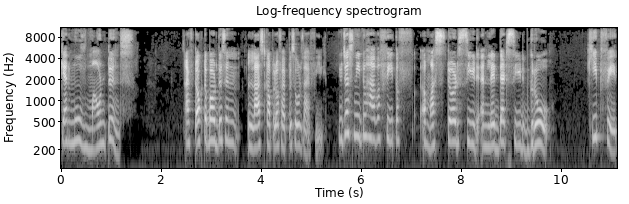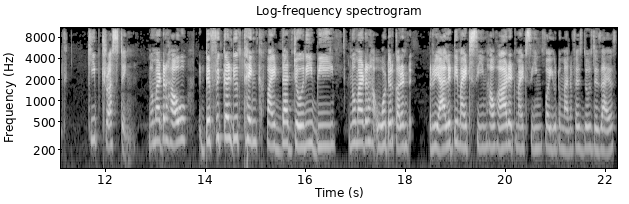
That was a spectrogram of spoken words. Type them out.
can move mountains. I've talked about this in last couple of episodes i feel. You just need to have a faith of a mustard seed and let that seed grow. Keep faith. Keep trusting. No matter how difficult you think might that journey be no matter how, what your current reality might seem, how hard it might seem for you to manifest those desires.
